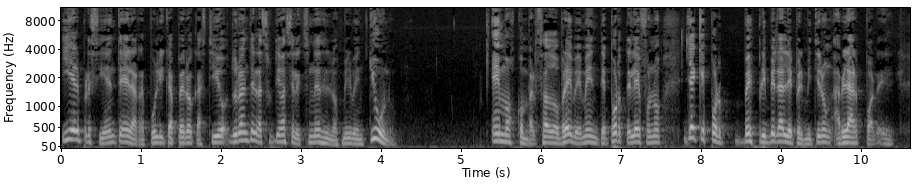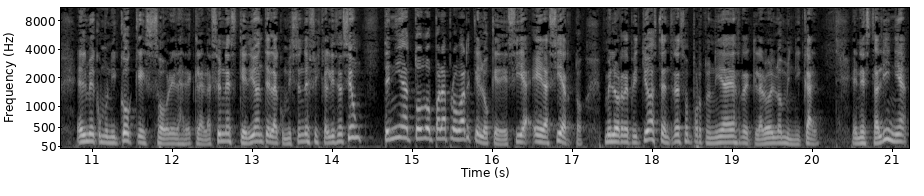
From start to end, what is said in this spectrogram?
y el presidente de la República, Pedro Castillo, durante las últimas elecciones del 2021. Hemos conversado brevemente por teléfono, ya que por vez primera le permitieron hablar por él. Él me comunicó que sobre las declaraciones que dio ante la Comisión de Fiscalización tenía todo para probar que lo que decía era cierto. Me lo repitió hasta en tres oportunidades, declaró el dominical. En esta línea,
